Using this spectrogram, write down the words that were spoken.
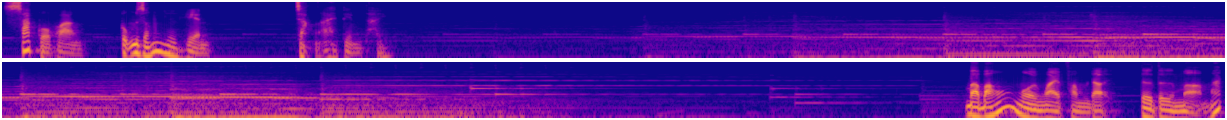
Xác của Hoàng cũng giống như Hiền. Chẳng ai tìm thấy. Bà Báu ngồi ngoài phòng đợi, Từ từ mở mắt.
